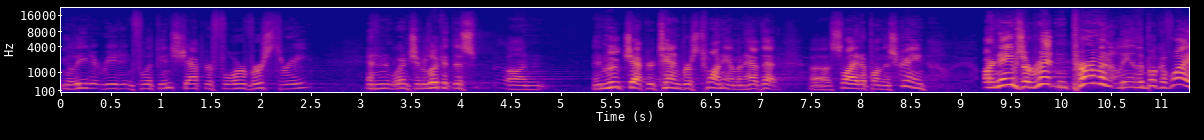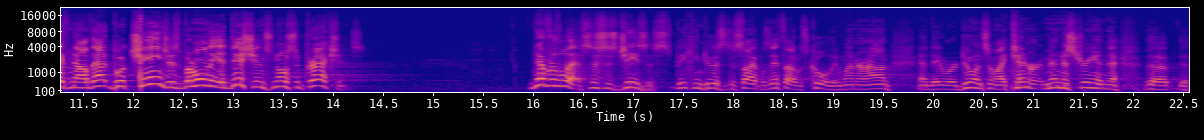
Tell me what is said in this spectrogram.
you read it, read it in Philippians chapter 4, verse 3. And I want you to look at this on in Luke chapter 10, verse 20. I'm going to have that uh, slide up on the screen. Our names are written permanently in the book of life. Now, that book changes, but only additions, no subtractions. Nevertheless, this is Jesus speaking to his disciples. They thought it was cool. They went around and they were doing some itinerant ministry and the, the, the,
